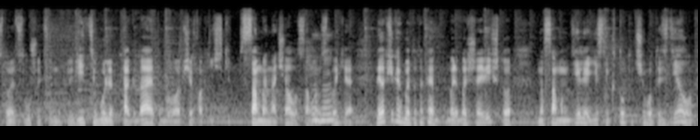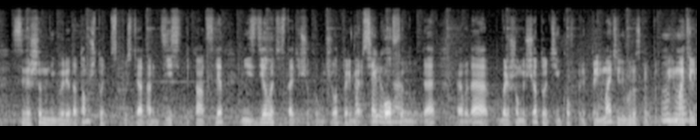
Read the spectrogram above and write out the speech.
стоит слушать умных людей. Тем более тогда это было вообще фактически самое начало, Мгм. истоки. Да и вообще как бы это такая бо- большая вещь, что на самом деле, если кто-то чего-то сделал, совершенно не говорит о том, что спустя там 10-15 лет не сделать и стать еще круче. Вот пример. Абсолютно. Тиньков идут, да, как бы, да, по большому счету Тиньков предприниматель вырос как предприниматель,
